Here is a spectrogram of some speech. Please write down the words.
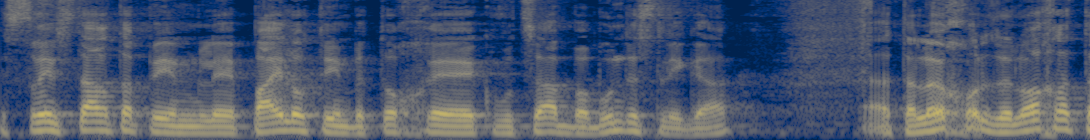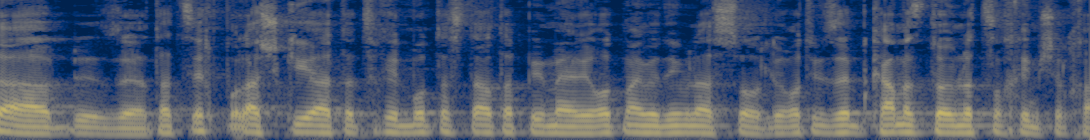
20 סטארט-אפים לפיילוטים בתוך אה, קבוצה בבונדסליגה, אתה לא יכול, זה לא החלטה, זה, אתה צריך פה להשקיע, אתה צריך ללמוד את הסטארט-אפים האלה, לראות מה הם יודעים לעשות, לראות אם זה, כמה זה תואם לצרכים שלך.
